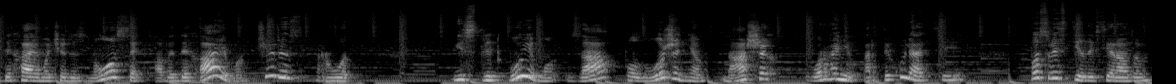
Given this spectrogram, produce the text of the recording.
Вдихаємо через носик, а видихаємо через рот. І слідкуємо за положенням наших органів артикуляції. Посвистіли всі разом.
